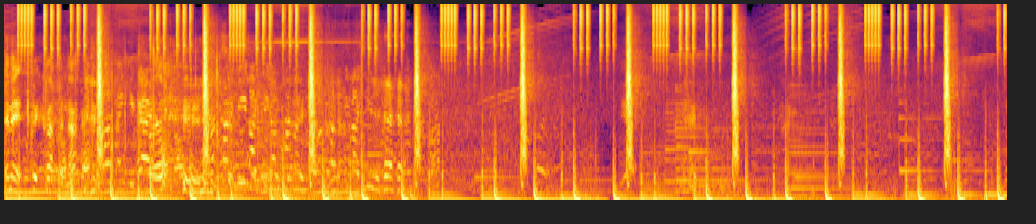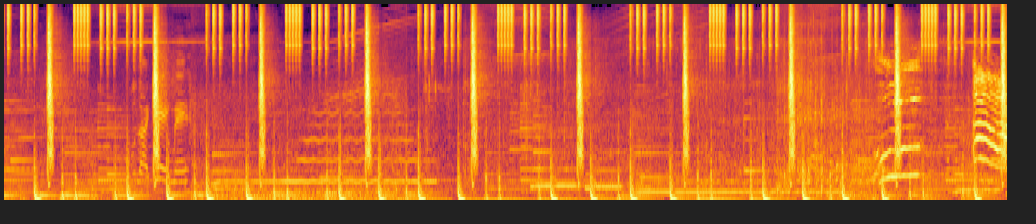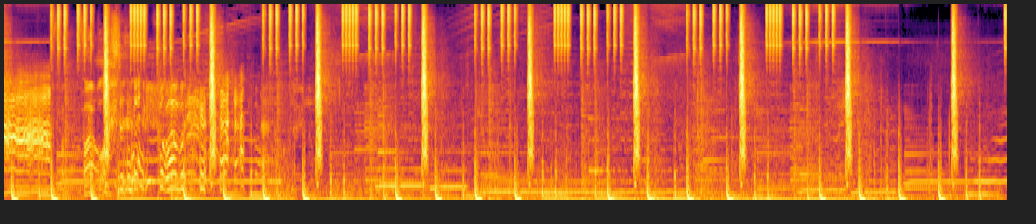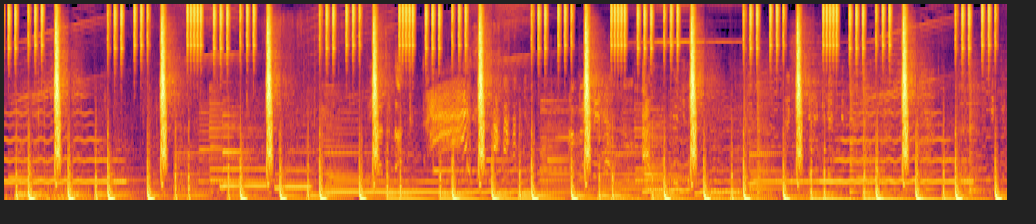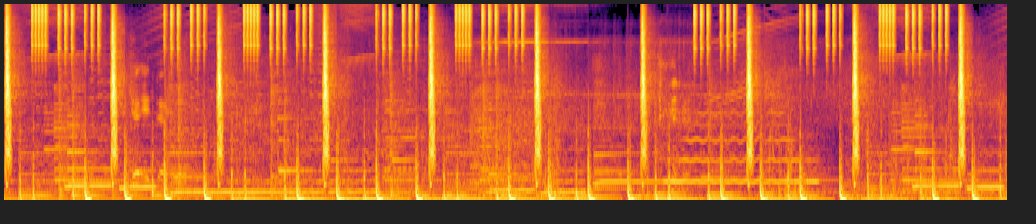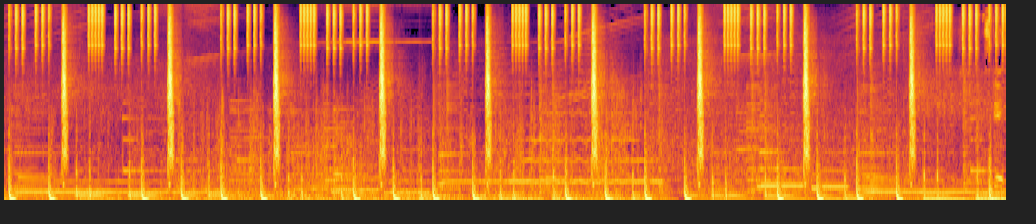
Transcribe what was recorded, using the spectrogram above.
Innit? Quick clap and that. Oh, thank you guys. I'm trying to be like you. I'm trying to, I'm trying to be like you.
